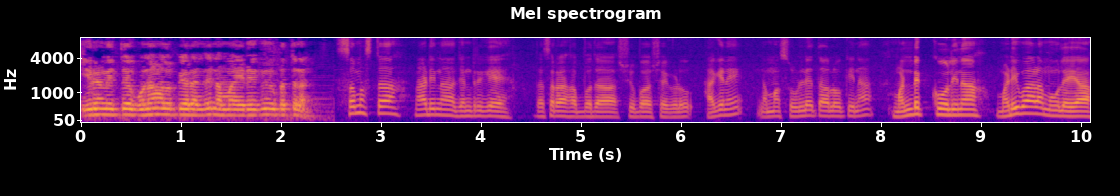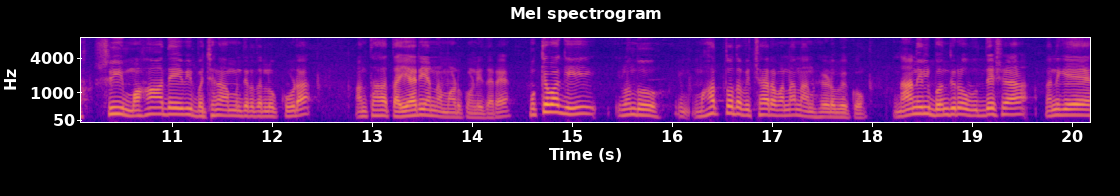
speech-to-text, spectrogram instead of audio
ಈರನಿತ್ಯ ಗುಣ ಮಲ್ಪಿಯರಂದ್ರೆ ನಮ್ಮ ಹಿರಿಯಗೆ ಬತ್ತನ ಸಮಸ್ತ ನಾಡಿನ ಜನರಿಗೆ ದಸರಾ ಹಬ್ಬದ ಶುಭಾಶಯಗಳು. ಹಾಗೆಯೇ ನಮ್ಮ ಸುಳ್ಳೆ ತಾಲೂಕಿನ ಮಂಡಕ್ಕೋಲಿನ ಮಡಿವಾಳ ಮೂಲೆಯ ಶ್ರೀ ಮಹಾದೇವಿ ಭಜನಾ ಮಂದಿರದಲ್ಲೂ ಕೂಡ ಅಂತಹ ತಯಾರಿಯನ್ನು ಮಾಡಿಕೊಂಡಿದ್ದಾರೆ. ಮುಖ್ಯವಾಗಿ ಇಲ್ಲೊಂದು ಮಹತ್ವದ ವಿಚಾರವನ್ನು ನಾನು ಹೇಳಬೇಕು. ನಾನಿಲ್ಲಿ ಬಂದಿರೋ ಉದ್ದೇಶ ನನಗೆ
